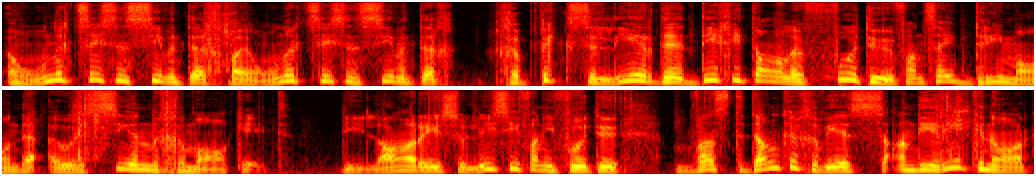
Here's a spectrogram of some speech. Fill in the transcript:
'n 176 by 176 gepikseleerde digitale foto van sy 3 maande oue seun gemaak het. Die lae resolusie van die foto was te danke gewees aan die rekenaar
